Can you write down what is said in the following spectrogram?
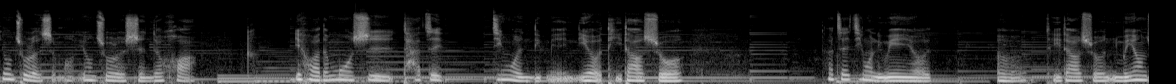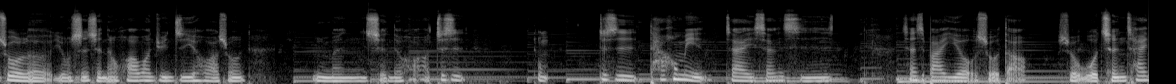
用错了什么？用错了神的话。耶和华的末世，他在经文里面也有提到说，他在经文里面有。呃，提到说你们用错了永生神的话，万军之耶和华说你们神的话，就是嗯，就是他后面在三十三十八也有说到，说我曾差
